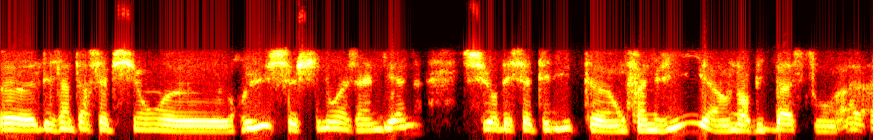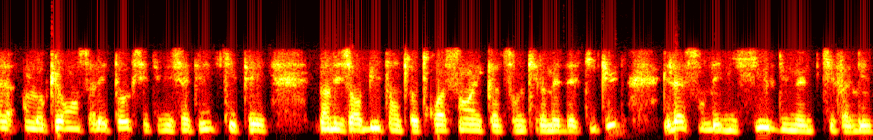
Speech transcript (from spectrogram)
euh, des interceptions euh, russes, chinoises et indiennes sur des satellites en fin de vie, en orbite basse. En, l'occurrence, à l'époque, c'était des satellites qui étaient dans des orbites entre 300 et 400 km d'altitude. Et là, ce sont des missiles du même type, enfin, des,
